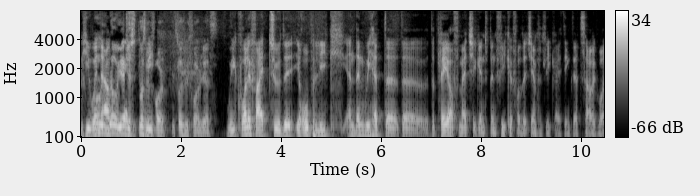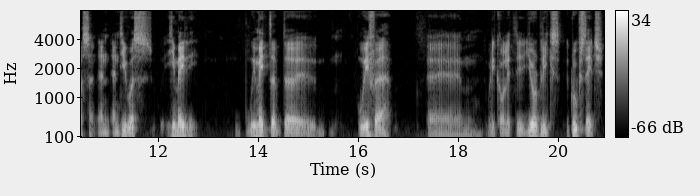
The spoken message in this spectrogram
he went oh, out. No, yes, just, it was we, before. It was before. Yes, we qualified to the Europa League, and then we had the the the playoff match against Benfica for the Champions League. I think that's how it was, and and, and he was he made we made the the UEFA um, what do you call it the Europe League's group stage,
